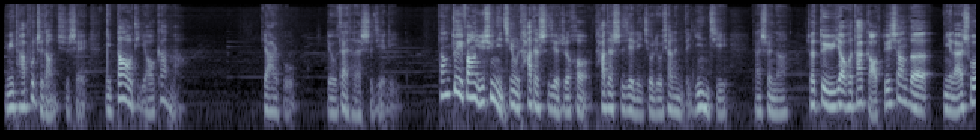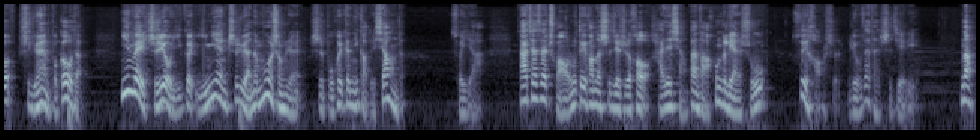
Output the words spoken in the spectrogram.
因为他不知道你是谁，你到底要干嘛。第二步，留在他的世界里。当对方允许你进入他的世界之后，他的世界里就留下了你的印记。但是呢，这对于要和他搞对象的你来说是远远不够的，因为只有一个一面之缘的陌生人是不会跟你搞对象的。所以啊，大家在闯入对方的世界之后，还得想办法混个脸熟，最好是留在他的世界里。那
